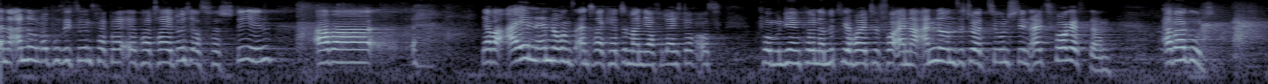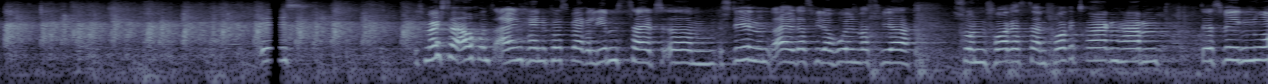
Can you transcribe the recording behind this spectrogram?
einer anderen Oppositionspartei durchaus verstehen. Aber, ja, aber einen Änderungsantrag hätte man ja vielleicht doch ausformulieren können, damit wir heute vor einer anderen Situation stehen als vorgestern. Aber gut. Ich möchte auch uns allen keine kostbare Lebenszeit ähm, stehlen und all das wiederholen, was wir schon vorgestern vorgetragen haben. Deswegen nur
